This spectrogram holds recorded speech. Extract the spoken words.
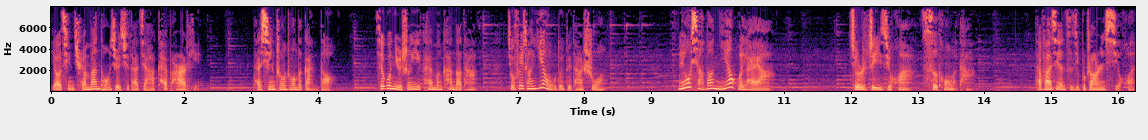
邀请全班同学去他家开 party。他兴冲冲的赶到，结果女生一开门看到他，就非常厌恶的对他说：“没有想到你也会来啊！”就是这一句话刺痛了他，他发现自己不招人喜欢。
